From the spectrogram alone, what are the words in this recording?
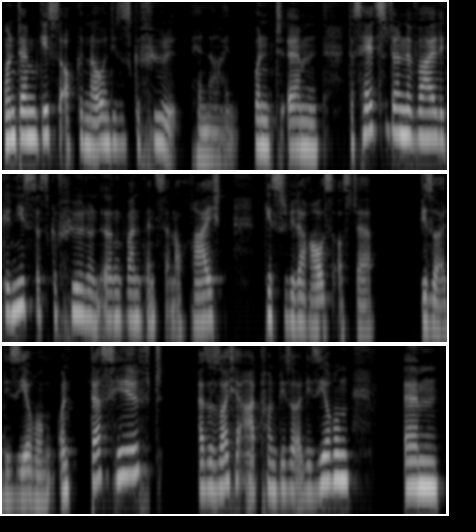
Und dann gehst du auch genau in dieses Gefühl hinein. Und ähm, das hältst du dann eine Weile, genießt das Gefühl und irgendwann, wenn es dann auch reicht, gehst du wieder raus aus der Visualisierung. Und das hilft, also solche Art von Visualisierung ähm,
